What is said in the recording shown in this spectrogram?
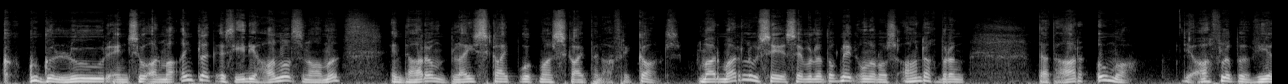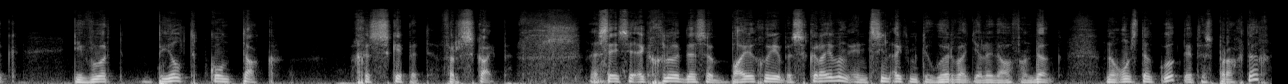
Google en so aan, maar eintlik is hierdie handelsname en daarom bly Skype ook maar Skype in Afrikaans. Maar Marlo sê sy wil dit ook net onder ons aandag bring dat haar ouma die afgelope week die woord beeldkontak geskep het vir Skype. Nou sê sy ek glo dis 'n baie goeie beskrywing en sien uit om te hoor wat julle daarvan dink. Nou ons dink ook dit is pragtig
